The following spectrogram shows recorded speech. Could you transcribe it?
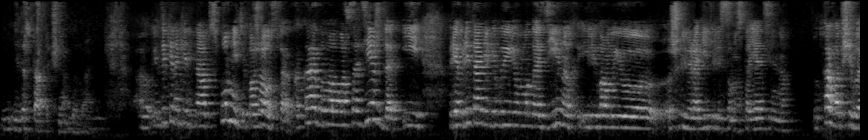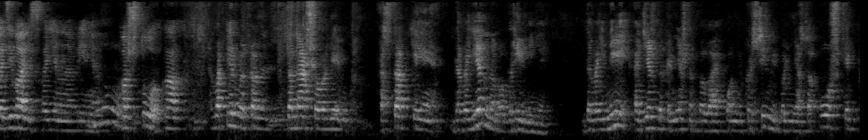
недостаточно было. Евдокия Никитина, вспомните, пожалуйста, какая была у вас одежда и Приобретали ли вы ее в магазинах или вам ее шили родители самостоятельно? Вот как вообще вы одевались в военное время? Ну, Во что? Как? Во-первых, до нашего остатки до военного времени, до войны одежда, конечно, была, я помню, красивые были сапожки,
